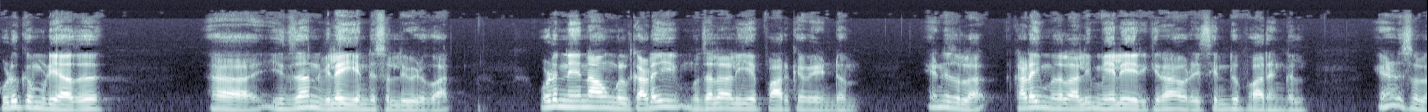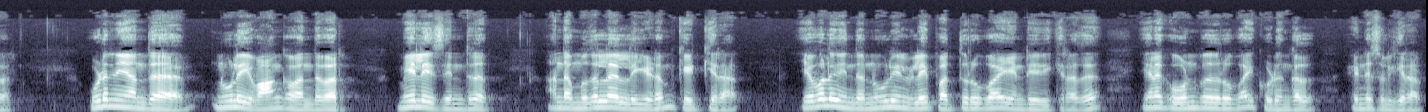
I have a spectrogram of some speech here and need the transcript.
கொடுக்க முடியாது. இதுதான் விலை என்று சொல்லிவிடுவார். உடனே நான் உங்கள் கடை முதலாளியை பார்க்க வேண்டும். என்று சொல்வார் கடை முதலாளி மேலே இருக்கிறார். அவரை சென்று பாருங்கள். என்று சொல்வார் உடனே அந்த நூலை வாங்க வந்தவர் மேலே சென்று அந்த முதலாளியிடம் கேட்கிறார். எவ்வளவு இந்த நூலின் விலை பத்து ரூபாய் என்று இருக்கிறது? எனக்கு ஒன்பது ரூபாய் கொடுங்கள் என்று சொல்கிறார்.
